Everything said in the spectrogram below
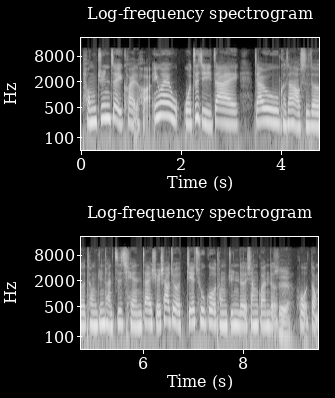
童军这一块的话，因为我自己在加入可山老师的童军团之前，在学校就有接触过童军的相关的活动。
